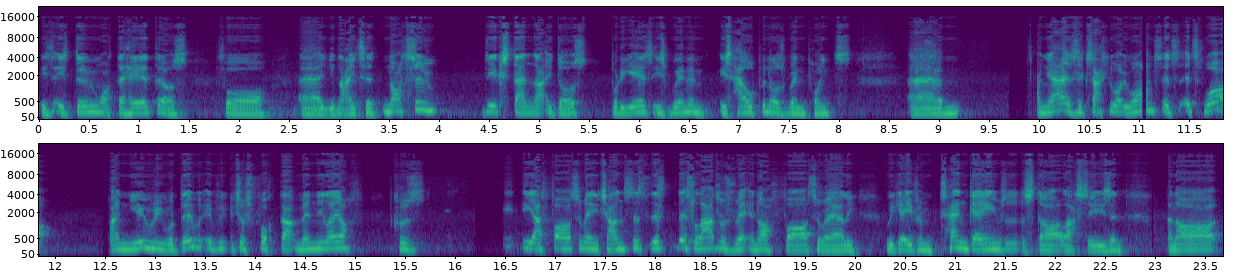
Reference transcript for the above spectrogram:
He's, he's doing what De Gea does for uh, United, not to the extent that he does, but he is. He's winning. He's helping us win points. Um, and yeah, it's exactly what he wants. It's it's what I knew he would do if he just fucked that mini layoff because he- had far too many chances. This this lad was written off far too early. We gave him ten games at the start last season, and our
